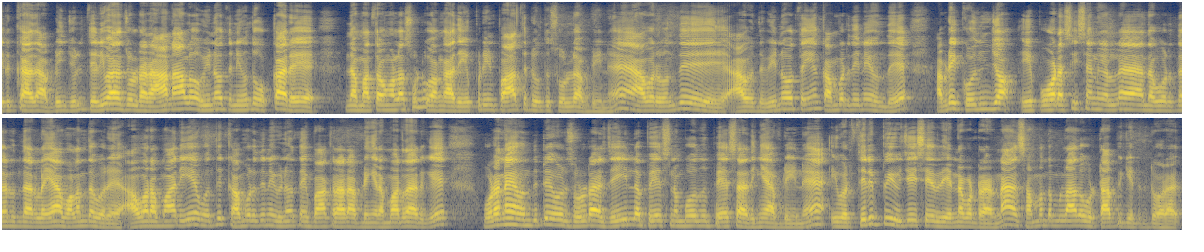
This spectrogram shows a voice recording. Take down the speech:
இருக்காது அப்படின்னு சொல்லி தெளிவாக தான் ஆனாலும் வினோத் நீ வந்து உட்காரு இந்த மற்றவங்கலாம் சொல்லுவாங்க அது எப்படின்னு பார்த்துட்டு வந்து சொல்லு அப்படின்னு. அவர் வந்து அவர் வினோத்தையும் கம்பர்தீனையும் வந்து அப்படியே கொஞ்சம் இப்போட சீசன்களில் அந்த ஒருத்தர் இருந்தார் இல்லையா வளர்ந்தவர் அவரை மாதிரியே வந்து கமருதீனை வினோத்தையும் பார்க்குறாரு அப்படிங்கிற மாதிரி தான் இருக்குது உடனே வந்துட்டு அவர் சொல்கிறார் ஜெயிலில் பேசினும்போது பேசாதீங்க அப்படின்னு. இவர் திருப்பி விஜய் சேது என்ன என்ன பண்ணுறாருன்னா சம்மந்தமில்லாத ஒரு டாபிக் எடுத்துகிட்டு வரார்.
